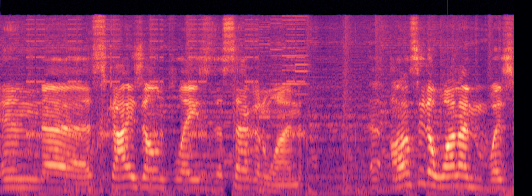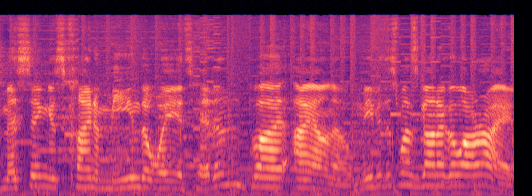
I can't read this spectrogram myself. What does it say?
in uh, Sky Zone Place, the second one. Uh, honestly, the one I was missing is kind of mean the way it's hidden, but I don't know. Maybe this one's gonna go alright.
